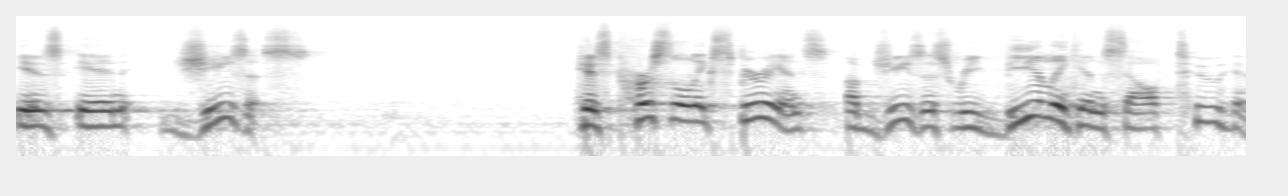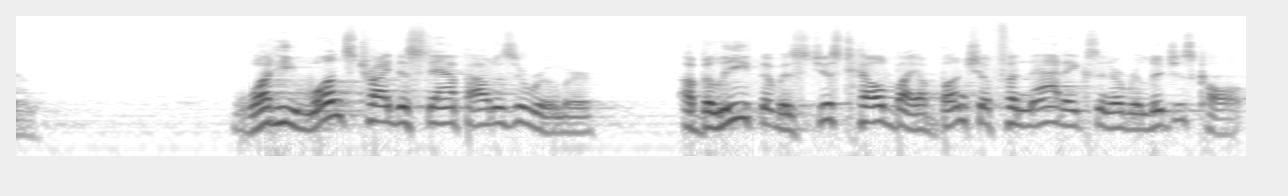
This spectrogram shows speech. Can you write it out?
is in Jesus his personal experience of Jesus revealing himself to him. What he once tried to stamp out as a rumor, a belief that was just held by a bunch of fanatics in a religious cult,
